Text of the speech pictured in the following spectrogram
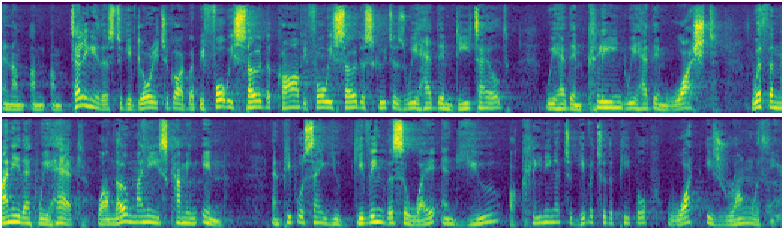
And I'm, I'm, I'm telling you this to give glory to God. But before we sold the car, before we sold the scooters, we had them detailed, we had them cleaned, we had them washed with the money that we had, while no money is coming in. And people were saying, You're giving this away and you are cleaning it to give it to the people. What is wrong with you?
